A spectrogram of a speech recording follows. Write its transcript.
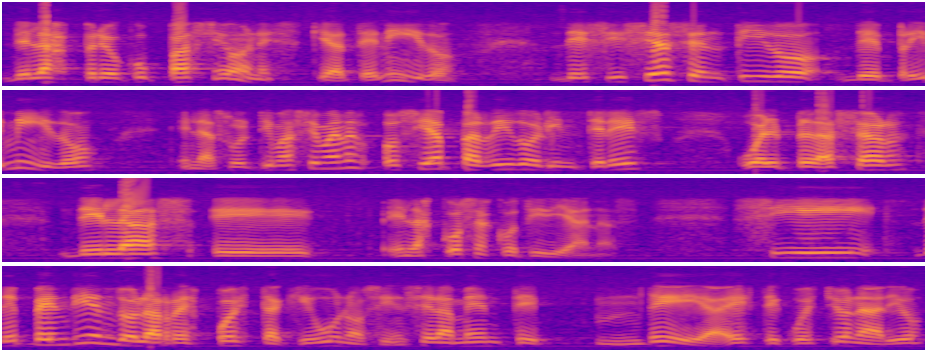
de las preocupaciones que ha tenido, de si se ha sentido deprimido en las últimas semanas o si ha perdido el interés o el placer de las, eh, en las cosas cotidianas. Si dependiendo la respuesta que uno sinceramente mm, dé a este cuestionario,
